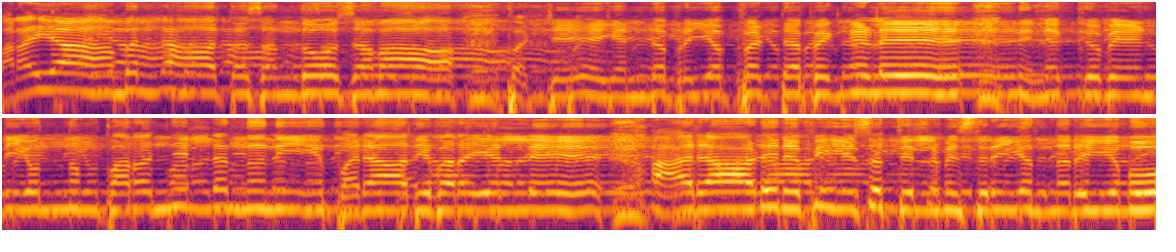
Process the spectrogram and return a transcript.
പറയാൻ വല്ലാത്ത സന്തോഷമാ. പക്ഷേ എന്റെ പ്രിയപ്പെട്ട പെങ്ങളെ നിനക്ക് വേണ്ടി ഒന്നും പറഞ്ഞില്ലെന്ന് നീ പരാതി പറയല്ലേ? ആരാടിന് ഫീസത്തിൽ മിശ്രി എന്നറിയുമോ?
